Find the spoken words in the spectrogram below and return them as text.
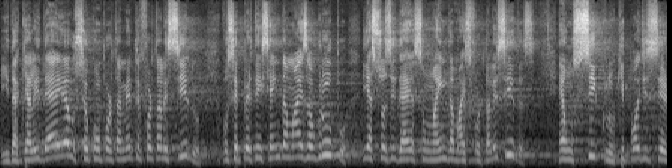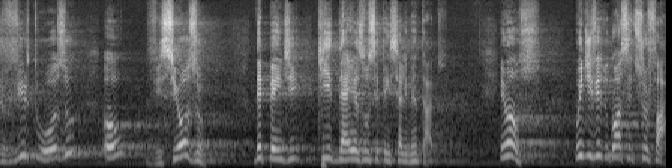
e daquela ideia o seu comportamento é fortalecido, você pertence ainda mais ao grupo e as suas ideias são ainda mais fortalecidas. É um ciclo que pode ser virtuoso ou vicioso, depende que ideias você tem se alimentado. Irmãos, o indivíduo gosta de surfar,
